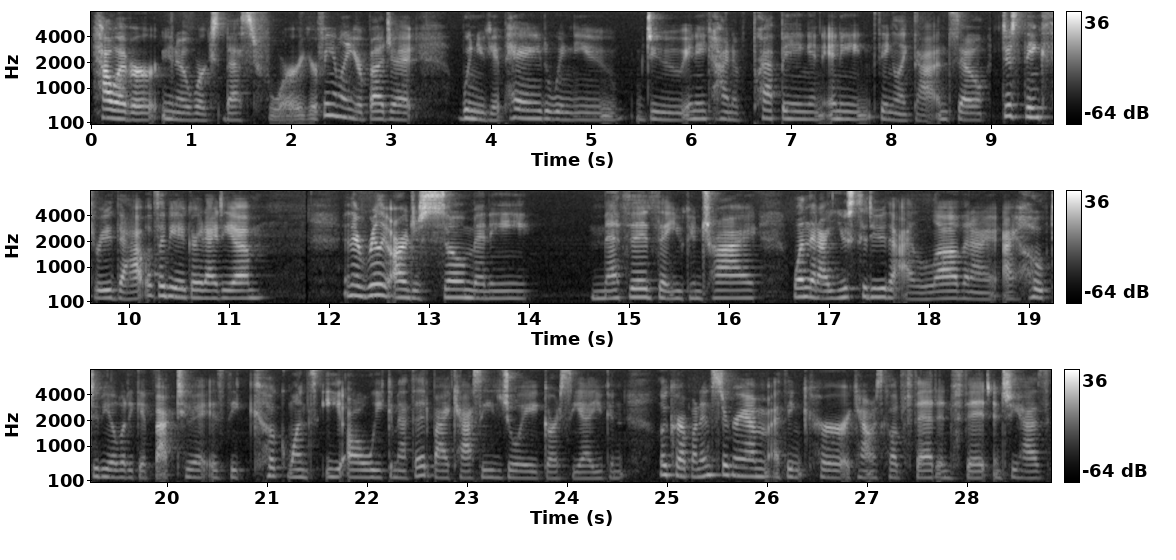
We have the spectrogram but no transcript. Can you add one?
however, you know, works best for your family, your budget, when you get paid, when you do any kind of prepping and anything like that. And so just think through that would be a great idea. And there really are just so many methods that you can try. One that I used to do that I love and I, I hope to be able to get back to it is the Cook Once, Eat All Week method by Cassie Joy Garcia. You can look her up on Instagram. I think her account is called Fed and Fit, and she has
